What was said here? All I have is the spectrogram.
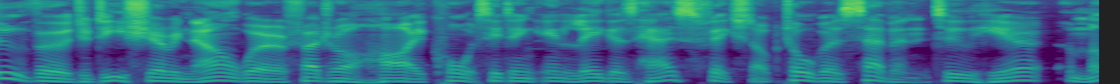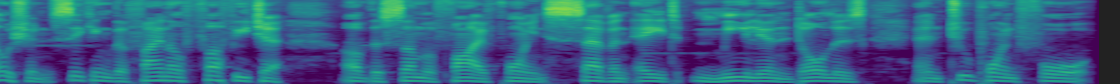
to the judiciary now, where Federal High Court sitting in Lagos has fixed October 7 to hear a motion seeking the final forfeiture of the sum of 5.78 million dollars and 2.4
